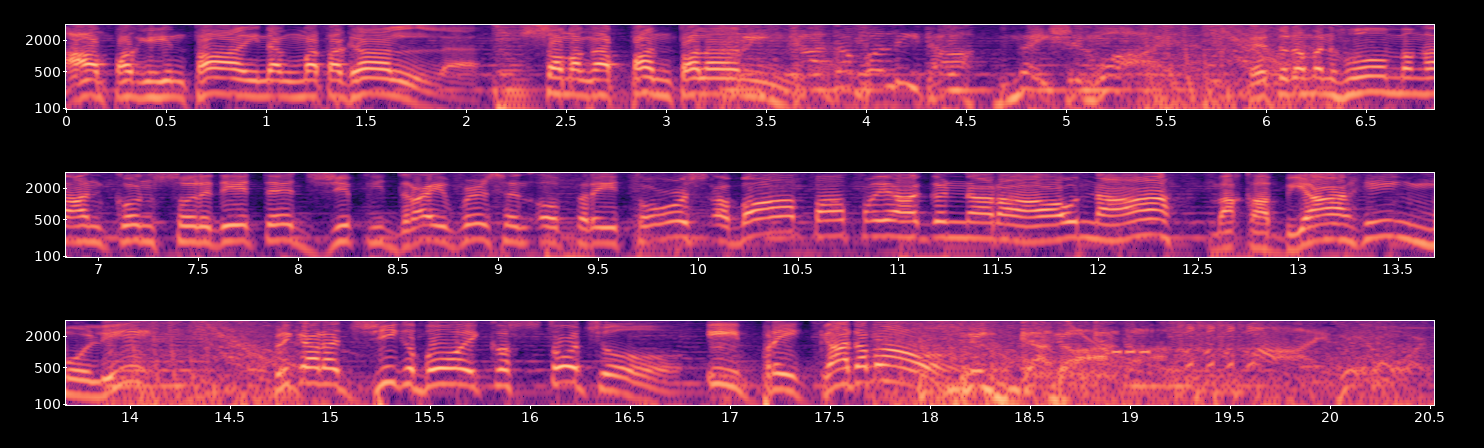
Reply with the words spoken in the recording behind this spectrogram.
ang paghihintay ng matagal sa mga pantalan. Balita Nationwide. Ito naman ho mga unconsolidated jeepney drivers and operators aba papayagan na raw na makabiyahing muli. Brigada Gigaboy Custodio, i-brigada mo! Brigada Live Report.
